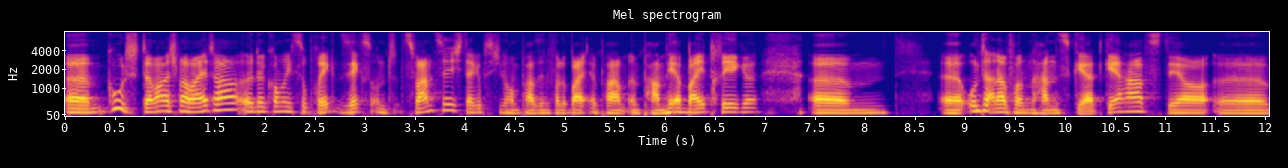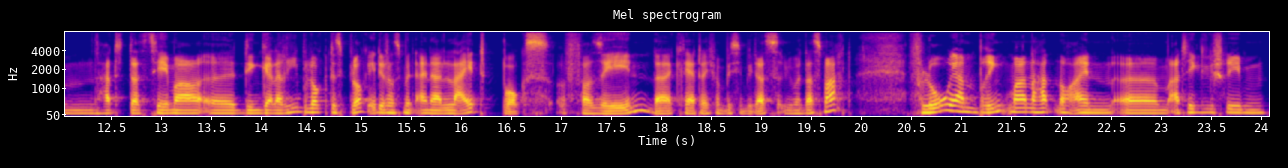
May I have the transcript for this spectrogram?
Ähm, gut, dann mache ich mal weiter. Äh, dann komme ich zu Projekt 26. Da gibt es noch ein paar sinnvolle, Be ein, paar, ein paar mehr Beiträge. Ähm, äh, unter anderem von Hans-Gerd Gerhards, der ähm, hat das Thema äh, den Galerieblock des Blog-Editors mit einer Lightbox versehen. Da erklärt er euch mal ein bisschen, wie, das, wie man das macht. Florian Brinkmann hat noch einen ähm, Artikel geschrieben,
